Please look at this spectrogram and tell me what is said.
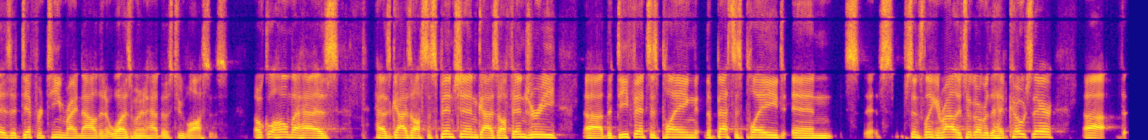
is a different team right now than it was when it had those two losses. Oklahoma has has guys off suspension, guys off injury. Uh, the defense is playing the best it's played in since Lincoln Riley took over the head coach there. Uh, the,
